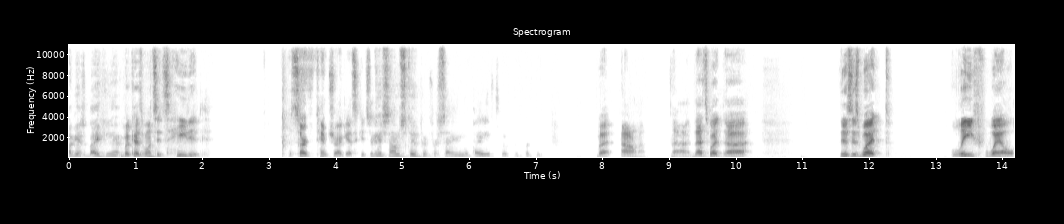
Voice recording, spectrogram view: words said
I guess baking it. Because once it's heated, a certain temperature, I guess, gets I guess I'm stupid for saying that they. But I don't know. Uh, that's what. Uh, this is what LeafWell.com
